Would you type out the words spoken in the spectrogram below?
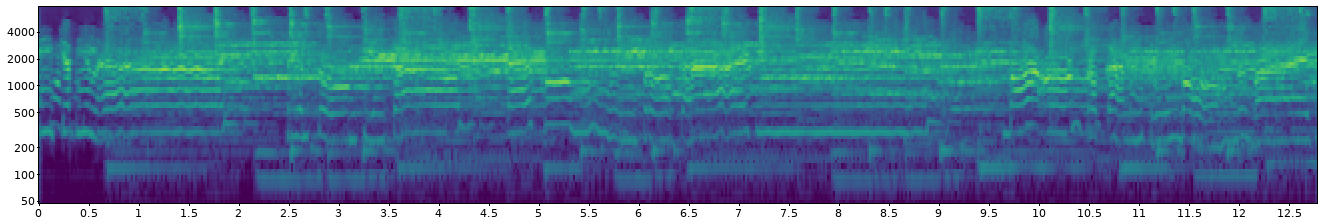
កំពុងចិត្តញអើយត្រៀមសូមជាងកាយតែគុំប្រកាយបើអូនប្រកាន់ទ្រូងបងនឹងបែក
